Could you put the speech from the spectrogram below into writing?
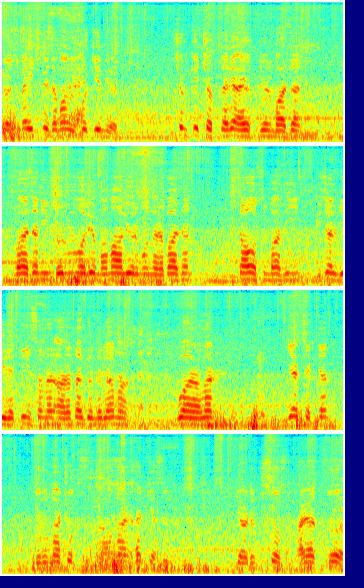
gözüme hiçbir zaman uyku girmiyor. Çünkü çöpleri ayıklıyorum bazen. Bazen durumum oluyor, mama alıyorum onlara. Bazen sağ olsun bazı güzel yürekli insanlar arada gönderiyor ama bu aralar gerçekten durumlar çok. Allah herkesin yardımcısı olsun. Hayat zor,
